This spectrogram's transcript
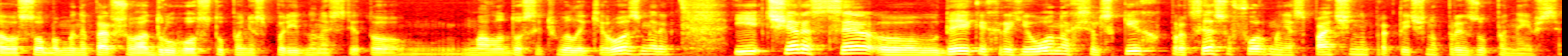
особами не першого, а другого ступеню спорідненості, то мало досить великі розміри. І через це в деяких регіонах сільських процес оформлення спадщини практично призупинився.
